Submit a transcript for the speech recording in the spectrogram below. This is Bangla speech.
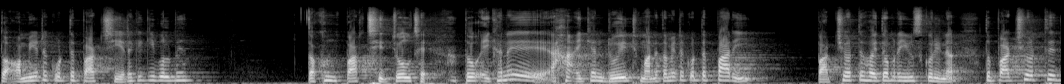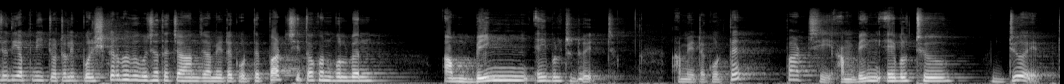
তো আমি এটা করতে পারছি, এটাকে কি বলবেন তখন পারছি, চলছে। তো এখানে আই ক্যান ডু ইট মানে তো আমি এটা করতে পারি। পারছি অর্থে হয়তো আমরা ইউজ করি না। তো পারছি অর্থে যদি আপনি টোটালি পরিষ্কারভাবে বোঝাতে চান যে আমি এটা করতে পারছি, তখন বলবেন I'm being able to do it আমি এটা করতে পারছি। I'm being able to do it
